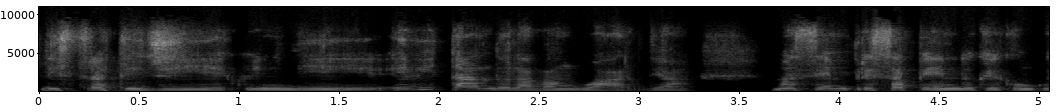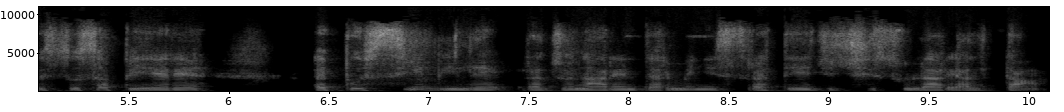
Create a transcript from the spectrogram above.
di, strategie, quindi evitando l'avanguardia, ma sempre sapendo che con questo sapere è possibile ragionare in termini strategici sulla realtà.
